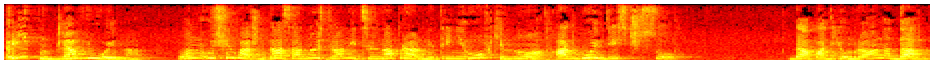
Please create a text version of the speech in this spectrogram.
ритм для воина, он очень важен. Да, с одной стороны целенаправленные тренировки, но отбой в 10 часов. Да, подъем рано, да,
